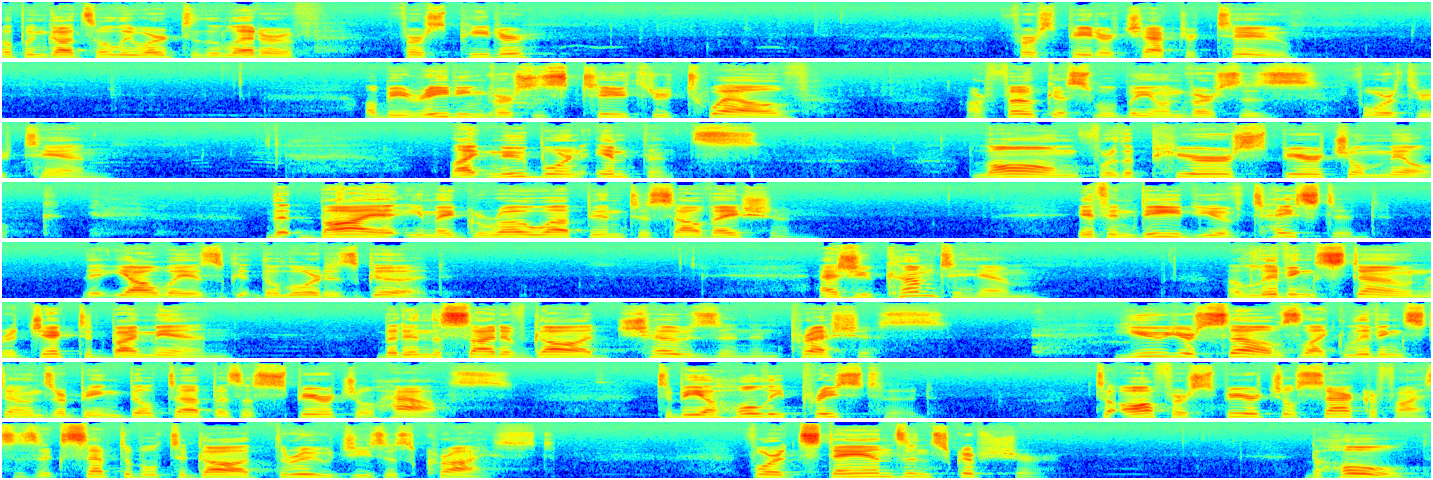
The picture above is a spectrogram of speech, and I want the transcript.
Open God's holy word to the letter of 1 Peter. 1 Peter chapter 2. I'll be reading verses 2 through 12. Our focus will be on verses 4 through 10. Like newborn infants, long for the pure spiritual milk, that by it you may grow up into salvation. If indeed you have tasted that Yahweh is the Lord is good. As you come to him, a living stone rejected by men, but in the sight of God chosen and precious. You yourselves, like living stones, are being built up as a spiritual house, to be a holy priesthood, to offer spiritual sacrifices acceptable to God through Jesus Christ. For it stands in Scripture Behold,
